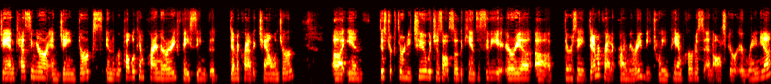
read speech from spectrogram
Jan Kessinger and Jane Dirks in the Republican primary facing the Democratic challenger. Uh, in District 32, which is also the Kansas City area, uh, there's a Democratic primary between Pam Curtis and Oscar Irania.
